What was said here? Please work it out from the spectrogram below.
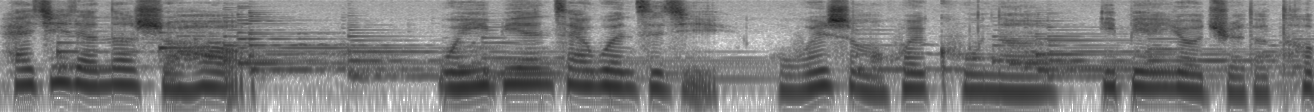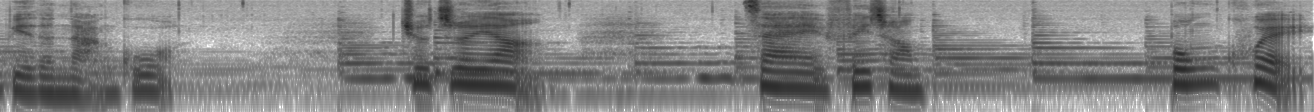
还记得那时候，我一边在问自己，我为什么会哭呢？一边又觉得特别的难过。就这样。在非常崩溃、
